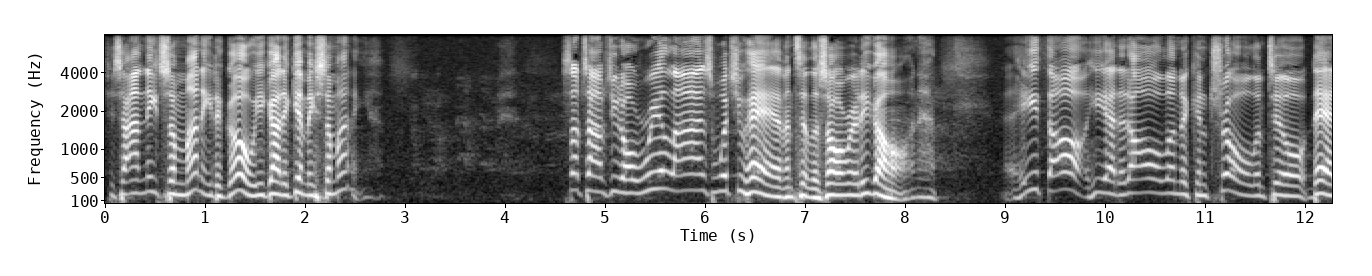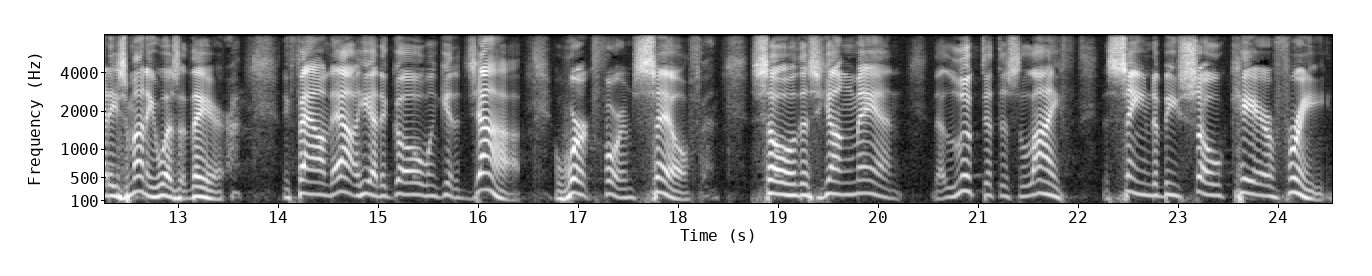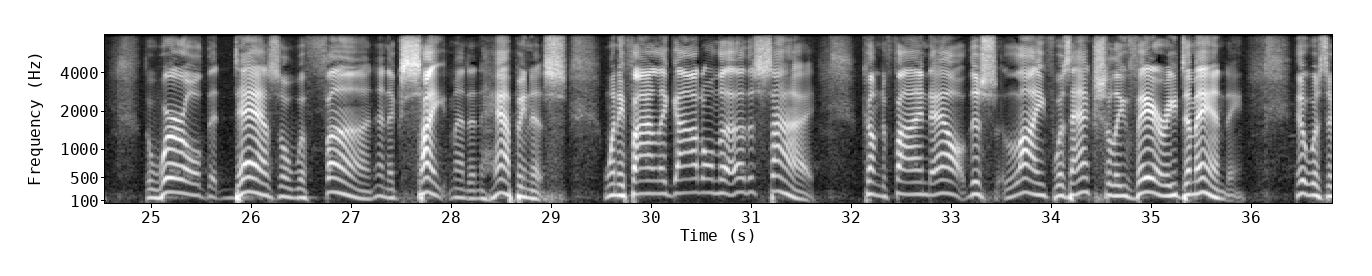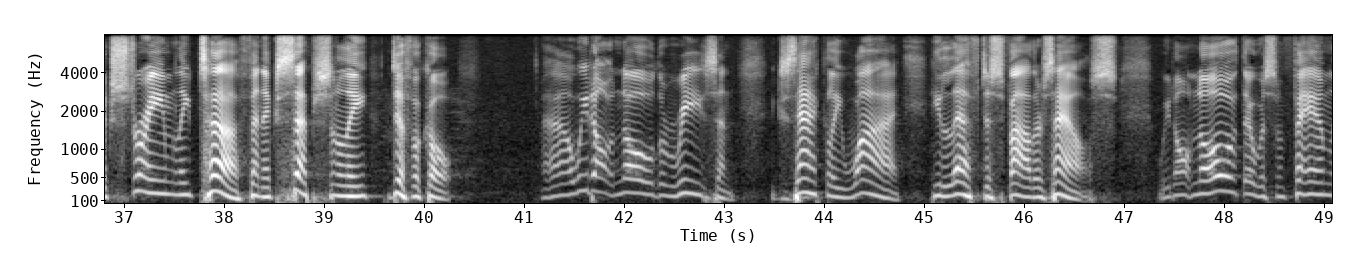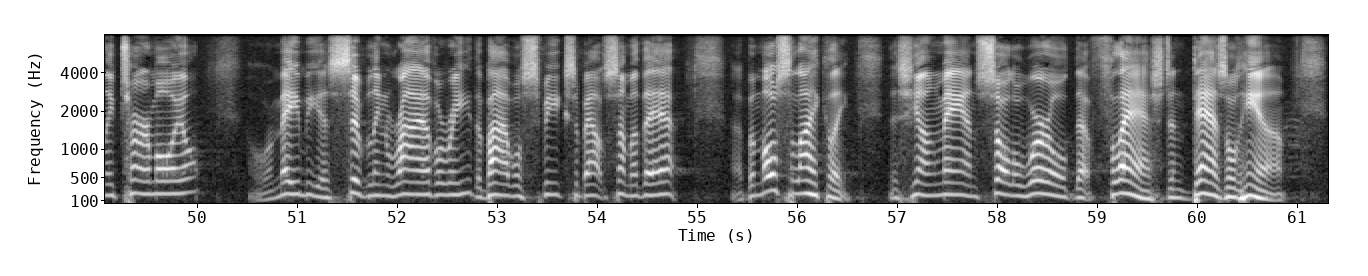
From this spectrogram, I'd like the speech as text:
She said, I need some money to go. You got to give me some money. Sometimes you don't realize what you have until it's already gone. He thought he had it all under control until daddy's money wasn't there. He found out he had to go and get a job, work for himself. So, this young man that looked at this life that seemed to be so carefree, the world that dazzled with fun and excitement and happiness, when he finally got on the other side, come to find out this life was actually very demanding. It was extremely tough and exceptionally difficult. Uh, we don't know the reason exactly why he left his father's house. We don't know if there was some family turmoil or maybe a sibling rivalry. The Bible speaks about some of that. Uh, but most likely, this young man saw a world that flashed and dazzled him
